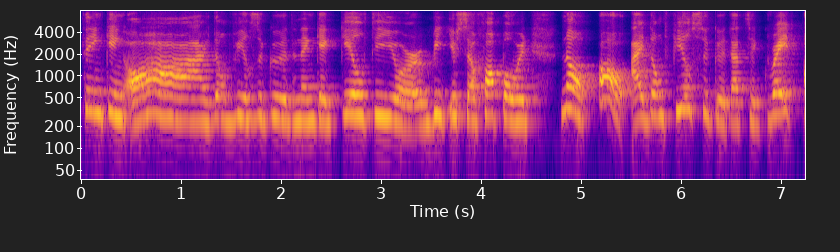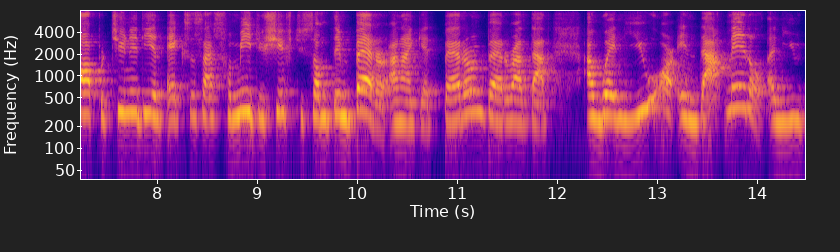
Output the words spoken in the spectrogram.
thinking, oh, I don't feel so good, and then get guilty or beat yourself up over it. No, oh, I don't feel so good. That's a great opportunity and exercise for me to shift to something better. And I get better and better at that. And when you are in that middle and you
